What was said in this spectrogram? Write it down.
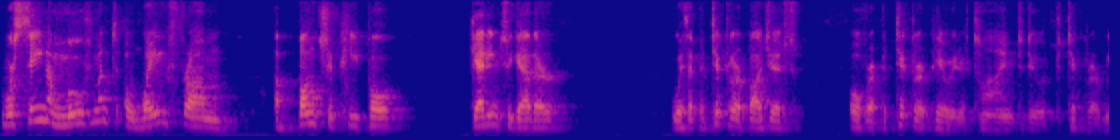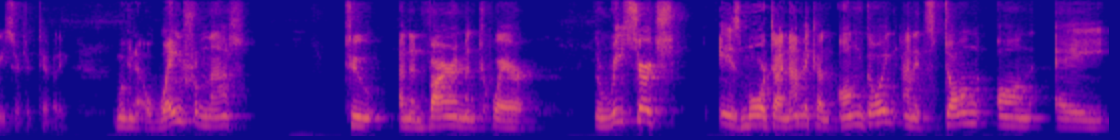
we're seeing a movement away from a bunch of people getting together with a particular budget over a particular period of time to do a particular research activity. Moving away from that to an environment where the research is more dynamic and ongoing and it's done on a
